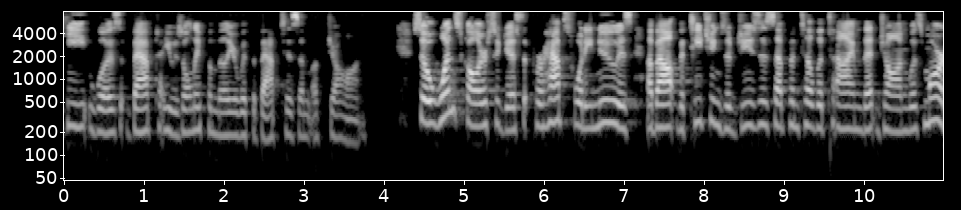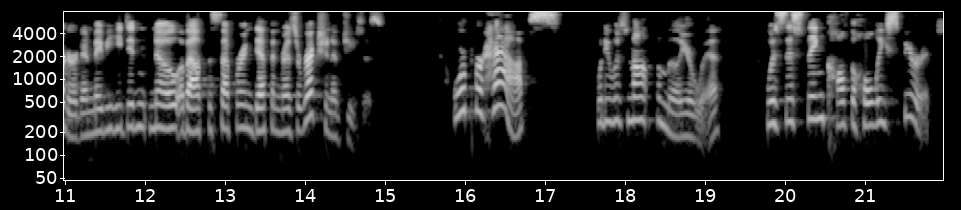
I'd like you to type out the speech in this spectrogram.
he was baptized, he was only familiar with the baptism of John. So one scholar suggests that perhaps what he knew is about the teachings of Jesus up until the time that John was martyred, and maybe he didn't know about the suffering, death, and resurrection of Jesus. Or perhaps what he was not familiar with was this thing called the Holy Spirit.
